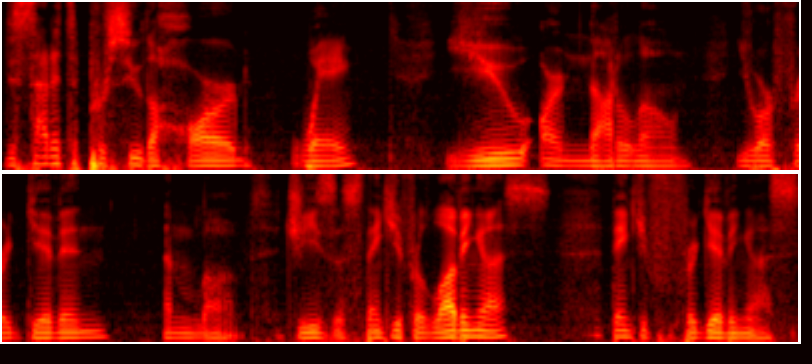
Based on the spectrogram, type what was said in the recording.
decided to pursue the hard way, you are not alone. You are forgiven and loved. Jesus, thank you for loving us. Thank you for forgiving us.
